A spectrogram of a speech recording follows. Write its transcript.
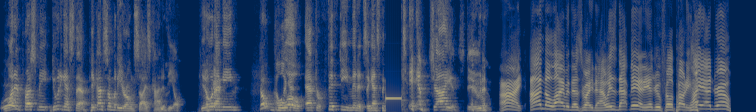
You want to impress me? Do it against them. Pick on somebody your own size kind of deal. You know what I mean? Don't glow after 15 minutes against the damn Giants, dude. All right, on the line with us right now is that man, Andrew Fillipponi. Hi, Andrew.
